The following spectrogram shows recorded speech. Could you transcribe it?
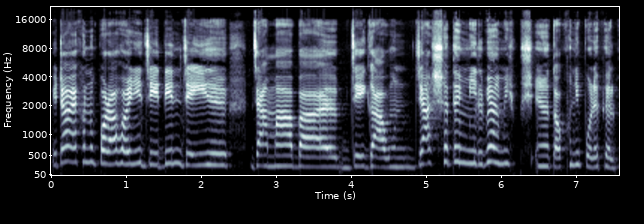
এটাও এখনও পরা হয়নি। যেদিন যেই জামা বা যেই গাউন যার সাথে মিলবে আমি তখনই পরে ফেলব।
